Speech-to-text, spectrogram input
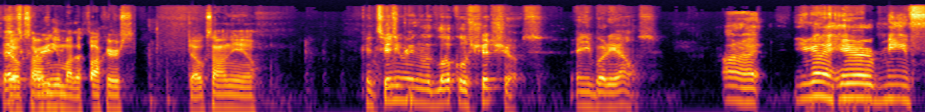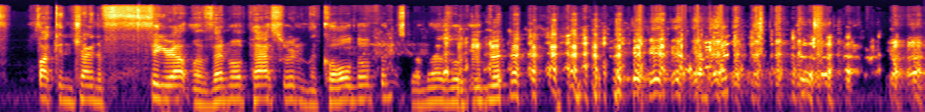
That's Jokes on you, motherfuckers. Jokes on you. Continuing with local shit shows. Anybody else? All right, you're gonna hear me f- fucking trying to figure out my Venmo password in the cold open. So I might as well. Get,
